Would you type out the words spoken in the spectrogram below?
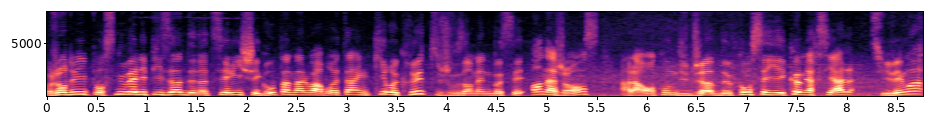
Aujourd'hui, pour ce nouvel épisode de notre série chez Groupama Loire-Bretagne qui recrute, je vous emmène bosser en agence à la rencontre du job de conseiller commercial. Suivez-moi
